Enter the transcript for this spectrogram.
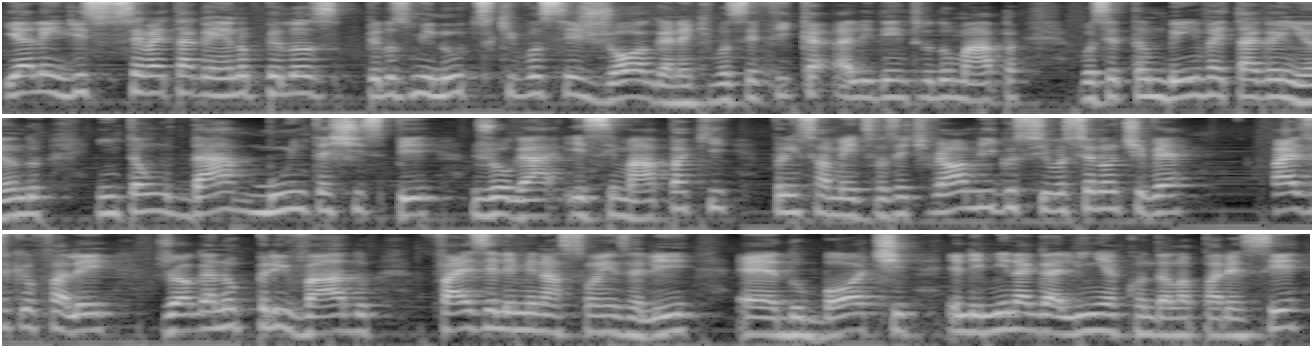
e além disso você vai estar tá ganhando pelos, pelos minutos que você joga, né, que você fica ali dentro do mapa, você também vai estar tá ganhando, então dá muita XP jogar esse mapa aqui, principalmente se você tiver um amigo, se você não tiver, faz o que eu falei, joga no privado, faz eliminações ali é, do bot, elimina a galinha quando ela aparecer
